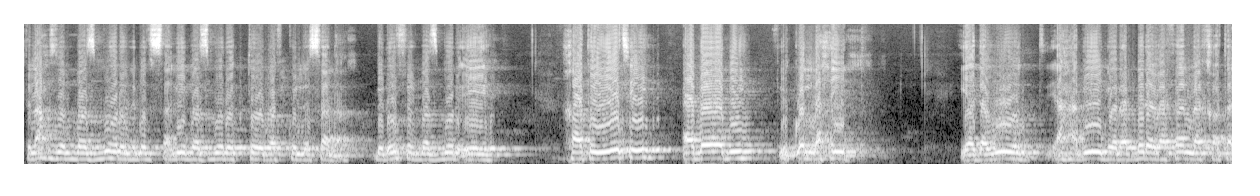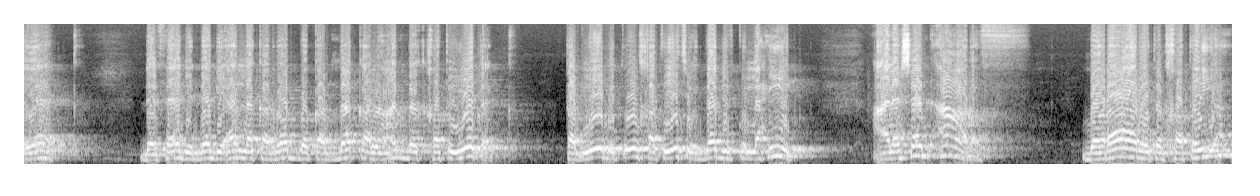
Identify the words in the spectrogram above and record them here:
تلاحظوا المزمور اللي بنصليه مزمور التوبة في كل صلاة. بنقول في المزمور إيه؟ خطيتي امامي في كل حين. يا داوود يا حبيبي ربنا غفر لك خطاياك. ده ثاني النبي قال لك الرب قد نقل عنك خطيتك. طب ليه بتقول خطيتي قدامي في كل حين؟ علشان أعرف مرارة الخطية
